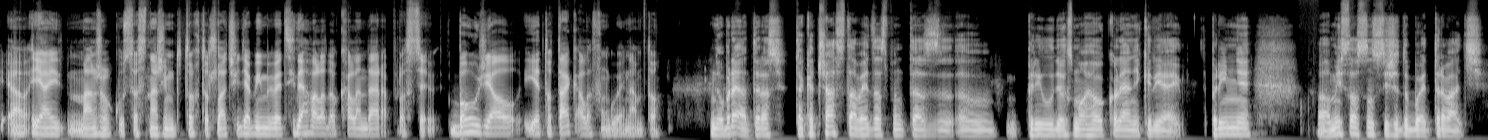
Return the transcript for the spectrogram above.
ja, ja aj manželku sa snažím do tohto tlačiť, aby mi veci dávala do kalendára. Proste, bohužiaľ je to tak, ale funguje nám to. Dobre, a teraz taká častá vec, aspoň teraz uh, pri ľuďoch z môjho okolia, niekedy aj pri mne, uh, myslel som si, že to bude trvať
